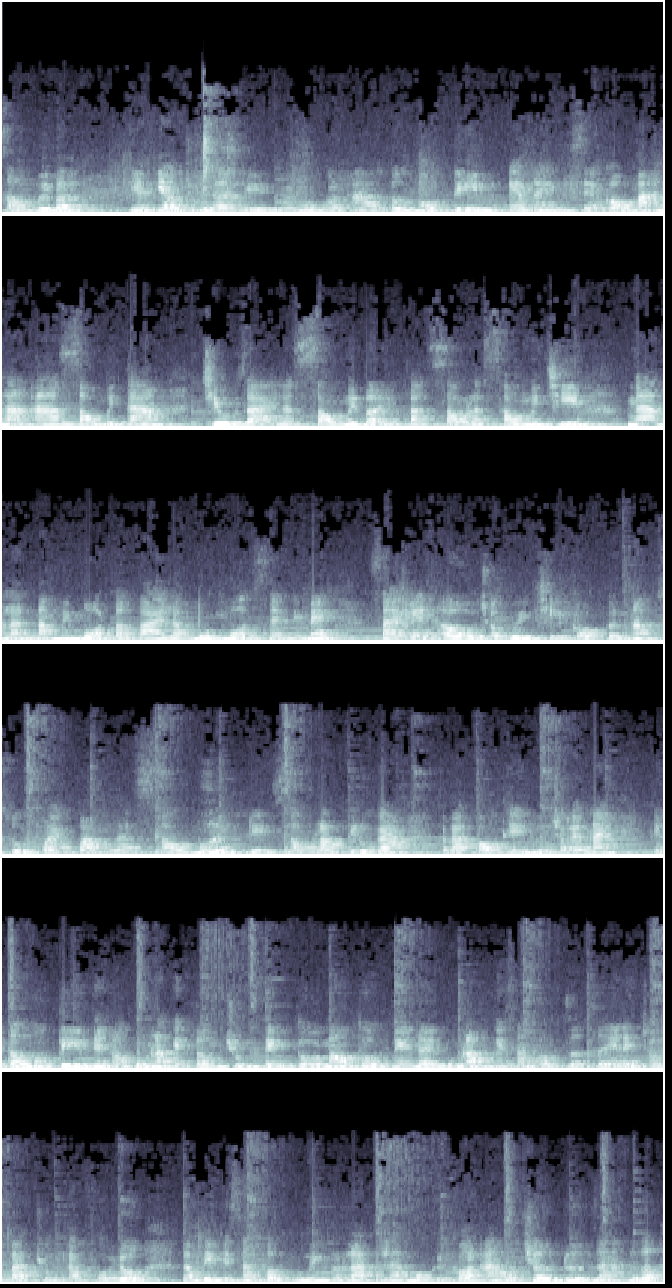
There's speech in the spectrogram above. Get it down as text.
A67. Tiếp theo chúng ta đến với một con áo tông màu tím. Em này thì sẽ có mã là A68, chiều dài là 67 và sau là 69, ngang là 51 và vai là 41 cm size SO cho quý anh chị có cân nặng xung quanh khoảng là 60 đến 65 kg. Các bác có thể lựa chọn em này. Cái tông màu tím thì nó cũng là cái tông trung tính tối màu thôi, nên đây cũng là một cái sản phẩm rất dễ để cho các bác chúng ta phối đồ. Đặc biệt cái sản phẩm của mình nó lại là một cái con áo trơn đơn giản nữa,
